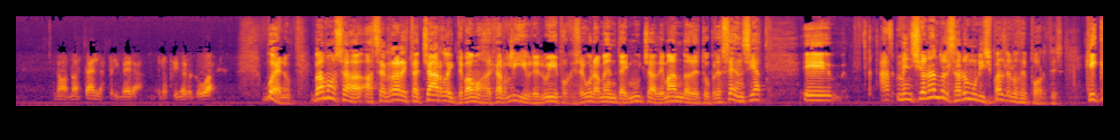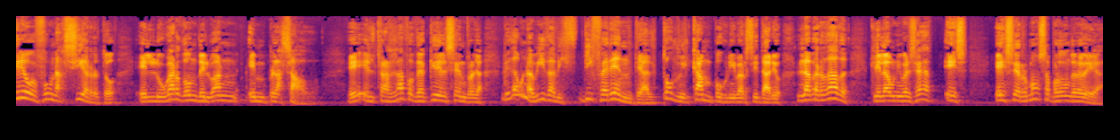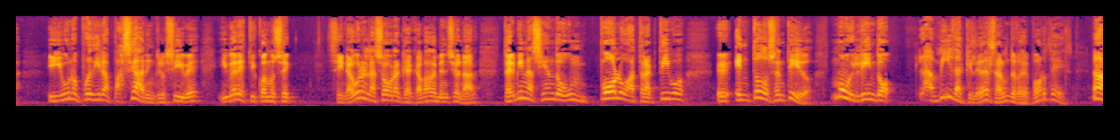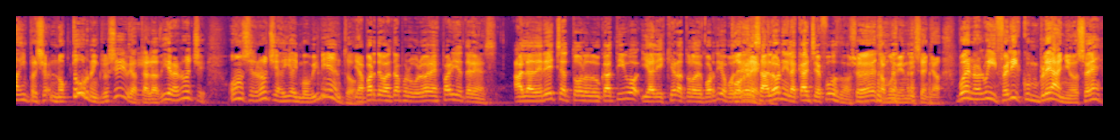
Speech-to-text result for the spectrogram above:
no, no está en las primeras, en los primeros lugares. Bueno, vamos a, cerrar esta charla y te vamos a dejar libre, Luis, porque seguramente hay mucha demanda de tu presencia. Eh, mencionando el Salón Municipal de los Deportes, que creo que fue un acierto el lugar donde lo han emplazado. Eh, el traslado de aquí del centro allá le da una vida diferente al todo el campus universitario. La verdad que la universidad es, es hermosa por donde la vea. Y uno puede ir a pasear inclusive y ver esto. Y cuando se se inauguran las obras que acabas de mencionar, termina siendo un polo atractivo eh, en todo sentido. Muy lindo. La vida que le da el Salón de los Deportes. No, impresionante. Nocturna inclusive, hasta las 10 de la noche, 11 de la noche, ahí hay movimiento. Y aparte cuando entras por el Boulevard España tenés a la derecha todo lo educativo y a la izquierda todo lo deportivo, porque tenés el salón y la cancha de fútbol. Sí, está muy bien diseñado. Bueno, Luis, feliz cumpleaños, ¿eh?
